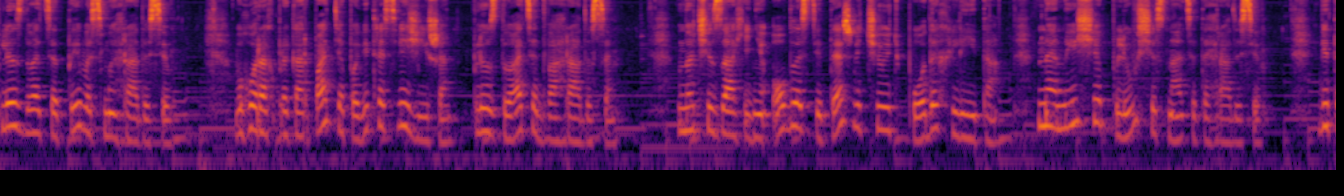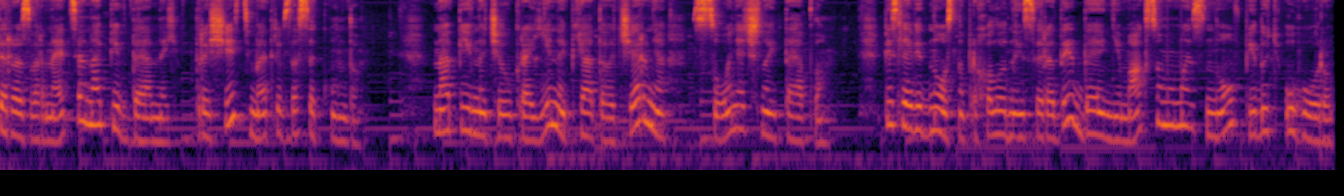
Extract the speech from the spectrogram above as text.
плюс 28 градусів. В горах Прикарпаття повітря свіжіше плюс 22 градуси. Вночі західні області теж відчують подих літа, не нижче плюс 16 градусів. Вітер розвернеться на південний 3-6 метрів за секунду. На півночі України 5 червня сонячно й тепло. Після відносно прохолодної середи денні максимуми знов підуть угору.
